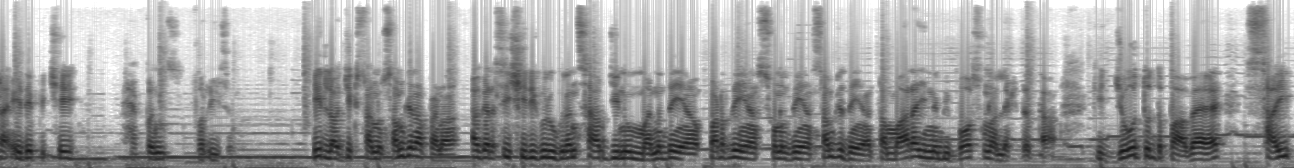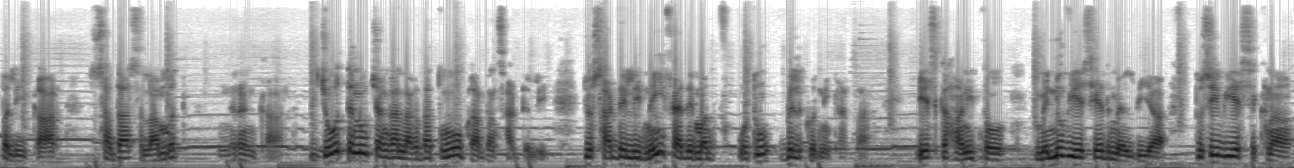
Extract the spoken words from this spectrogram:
ਤਾਂ ਇਹਦੇ ਪਿੱਛੇ ਹੈਪਨਸ ਫॉर ਰੀਜ਼ਨ ਇਹ ਲੌਜੀਕ ਸਾਨੂੰ ਸਮਝਣਾ ਪੈਣਾ। ਅਗਰ ਅਸੀਂ ਸ੍ਰੀ ਗੁਰੂ ਗ੍ਰੰਥ ਸਾਹਿਬ ਜੀ ਨੂੰ ਮੰਨਦੇ ਆਂ, ਪੜ੍ਹਦੇ ਆਂ, ਸੁਣਦੇ ਆਂ, ਸਮਝਦੇ ਆਂ, ਤਾਂ ਮਹਾਰਾਜ ਨੇ ਵੀ ਬਹੁਤ ਸੋਹਣਾ ਲਿਖ ਦਿੱਤਾ ਕਿ ਜੋ ਤੁਧ ਭਾਵੈ ਸਾਈ ਭਲੀਕਾਰ, ਸਦਾ ਸਲਾਮਤ, ਨਿਰੰਕਾਰ। ਜੋ ਤੈਨੂੰ ਚੰਗਾ ਲੱਗਦਾ ਤੂੰ ਉਹ ਕਰਦਾ ਸਾਡੇ ਲਈ। ਜੋ ਸਾਡੇ ਲਈ ਨਹੀਂ ਫਾਇਦੇਮੰਦ, ਉਹ ਤੂੰ ਬਿਲਕੁਲ ਨਹੀਂ ਕਰਦਾ। ਇਸ ਕਹਾਣੀ ਤੋਂ ਮੈਨੂੰ ਵੀ ਇਹ ਸੇਧ ਮਿਲਦੀ ਆ, ਤੁਸੀਂ ਵੀ ਇਹ ਸਿੱਖਣਾ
